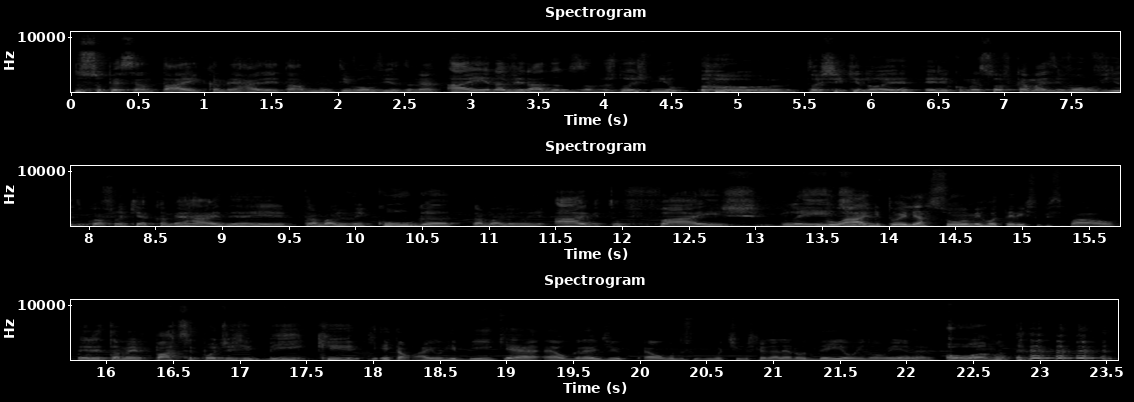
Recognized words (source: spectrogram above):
do Super Sentai Kamen Rider, ele tava muito envolvido, né? Aí, na virada dos anos 2000, o Toshiki Noe, ele começou a ficar mais envolvido com a franquia Kamen Rider. Aí ele trabalhou em Kuga, trabalhou em Agito, Faz, Blade... No Agito ele assume roteirista principal. Ele também participou de Hibiki. Então, aí o Hibiki é, é o grande. É um dos motivos que a galera odeia o Inoue, né? Ou ama.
